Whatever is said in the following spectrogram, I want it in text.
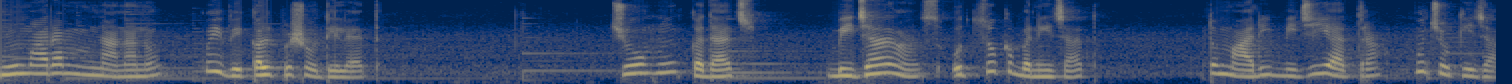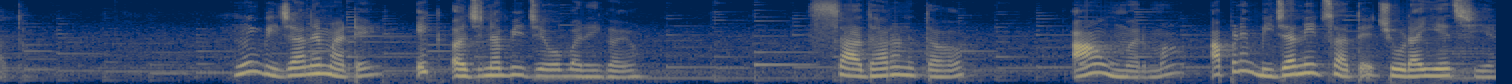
હું મારા નાનાનો કોઈ વિકલ્પ શોધી લેત. જો હું કદાચ બીજા ઉત્સુક બની જાત તો મારી બીજી યાત્રા હું ચૂકી જાત. હું બીજાને માટે એક અજનબી જેવો બની ગયો. સાધારણતઃ આ ઉંમરમાં આપણે બીજાની સાથે જોડાઈએ છીએ.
